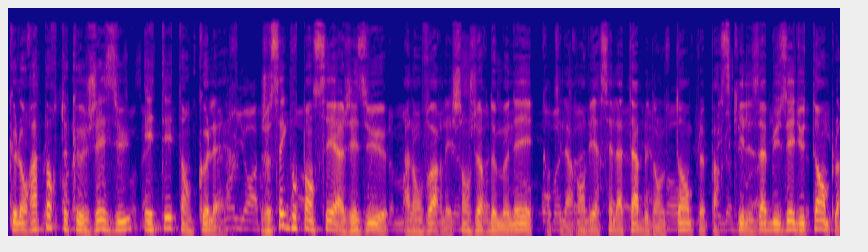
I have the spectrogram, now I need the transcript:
que l'on rapporte que Jésus était en colère. Je sais que vous pensez à Jésus, allons voir les changeurs de monnaie quand il a renversé la table dans le temple parce qu'ils abusaient du temple,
